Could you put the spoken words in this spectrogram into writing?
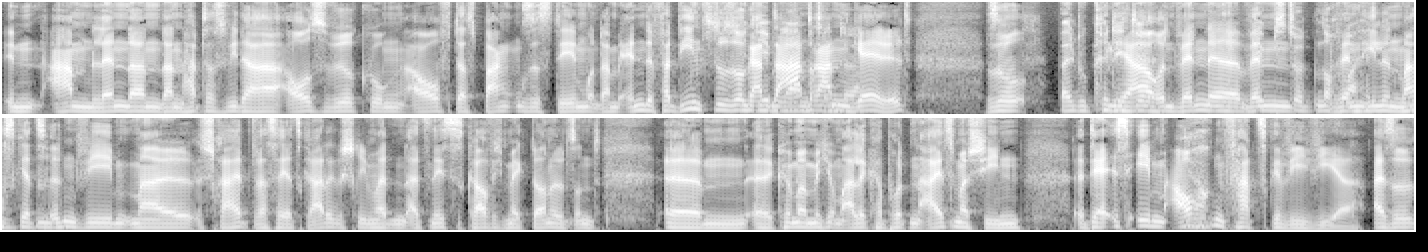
in armen Ländern, dann hat das wieder Auswirkungen auf das Bankensystem und am Ende verdienst du sogar Land daran ja. Geld. So, Weil du Kredite ja, und wenn der, wenn, wenn Elon Musk jetzt Mhm. irgendwie mal schreibt, was er jetzt gerade geschrieben hat, und als nächstes kaufe ich McDonalds und ähm, äh, kümmere mich um alle kaputten Eismaschinen, äh, der ist eben auch ein Fatzke wie wir. Also äh,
